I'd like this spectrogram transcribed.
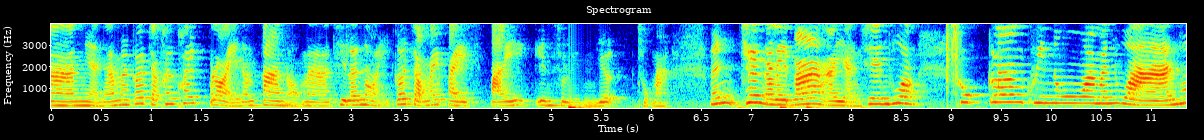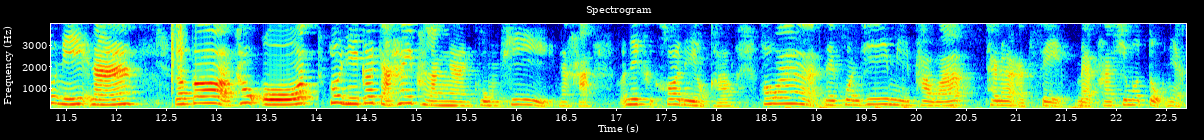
นานเนี่ยนะ มันก็จะค่อยๆ ปล่อยน้ำตาลออกมาทีละหน่อย ก็จะไม่ไปสไปค์อินซูลินเยอะ ถูกไหมมันเช่นอะไรบ้าง อะ อย่างเช่นพวกข้าวกล้องควินัว มันหวานพวกนี้นะ แล้วก็ข้าวโอ๊ต พวกนี้ก็จะให้พลังงานคงที่นะคะ นี่คือข้อดีของเขา เพราะว่าในคนที่มีภาวะไทรอยด์อักเสบแบบฮาชิโมโตะเนี่ย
